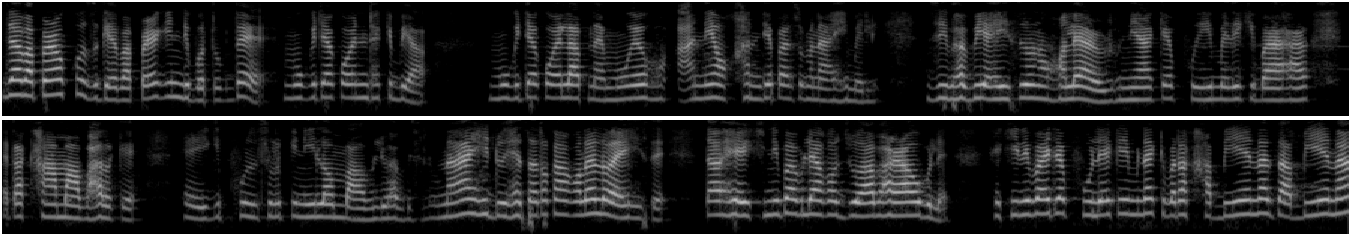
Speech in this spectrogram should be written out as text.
যা বাপেৰক খোজগে বাপেৰে কিনি দিব তোক দেই মোক এতিয়া কৈ নাথাকিবি আৰু। মোক এতিয়া কৈ লাভ নাই ময়ে আনি অশান্তি পাইছোঁ মানে আহি মেলি। যি ভাবি আহিছিলোঁ নহ'লে আৰু ধুনীয়াকৈ ফুৰি মেলি কিবা এষাৰ এটা খাম আৰু ভালকৈ। হেৰি কি ফুল চুল কিনি ল'ম বাৰু বুলি ভাবিছিলোঁ। নাই সি দুহেজাৰ টকা ক'লে লৈ আহিছে। তাৰ সেইখিনিৰ পৰা বোলে আকৌ যোৱা ভাড়াও বোলে। সেইখিনিৰ পৰা এতিয়া ফুলে কিনি পিনে কিবা এটা খাবিয়ে না যাবিয়ে না।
